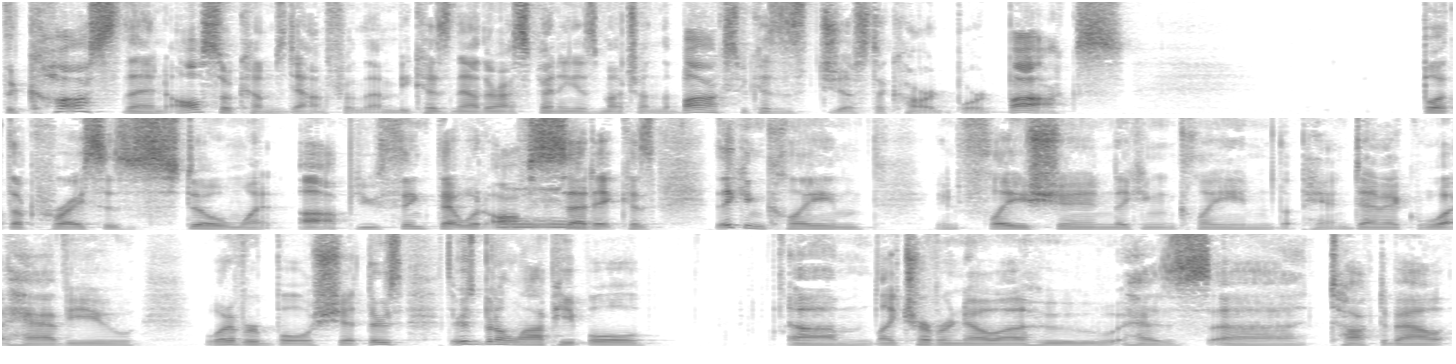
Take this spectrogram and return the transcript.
the cost then also comes down for them because now they're not spending as much on the box because it's just a cardboard box. But the prices still went up. You think that would offset it? Because they can claim inflation they can claim the pandemic what have you whatever bullshit. There's there's been a lot of people um, like Trevor Noah, who has uh, talked about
